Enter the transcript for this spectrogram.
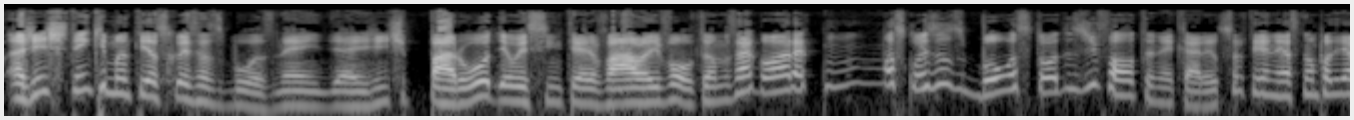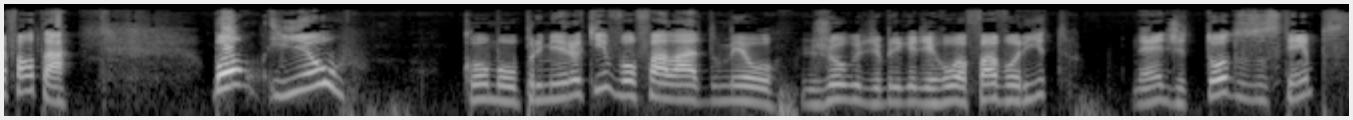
a gente tem que manter as coisas boas, né? A gente parou, deu esse intervalo e voltamos agora com umas coisas boas todas de volta, né, cara? O sorteio honesto não poderia faltar. Bom, e eu, como o primeiro aqui, vou falar do meu jogo de briga de rua favorito, né? De todos os tempos.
